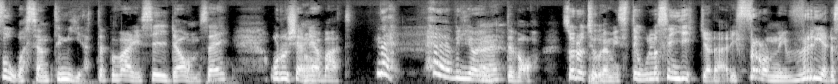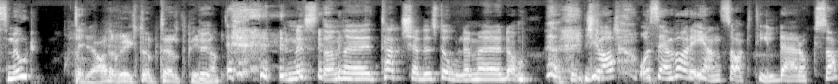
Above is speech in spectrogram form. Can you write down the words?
två centimeter på varje sida om sig. Och då kände jag bara att nej, här vill jag inte vara. Så då tog jag min stol och sen gick jag därifrån i vredesmod. Jag hade ryckt upp tältpinnen. Du nästan eh, touchade stolen med dem. Ja, och sen var det en sak till där också.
